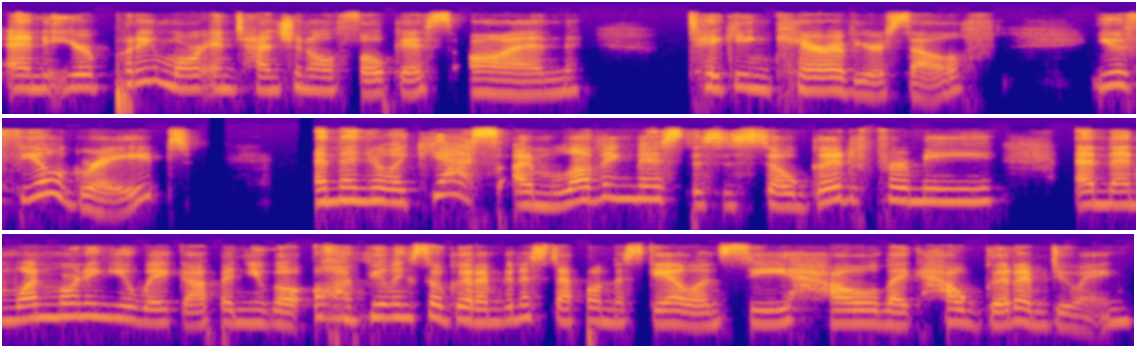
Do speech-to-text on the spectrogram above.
And you're putting more intentional focus on taking care of yourself. You feel great. And then you're like, yes, I'm loving this. This is so good for me. And then one morning you wake up and you go, oh, I'm feeling so good. I'm going to step on the scale and see how, like, how good I'm doing.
